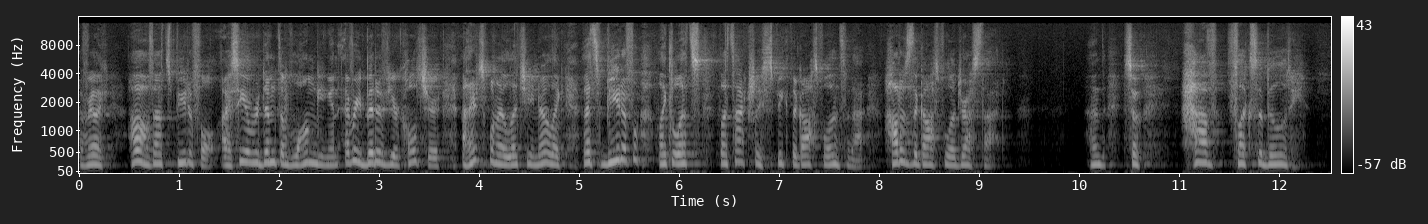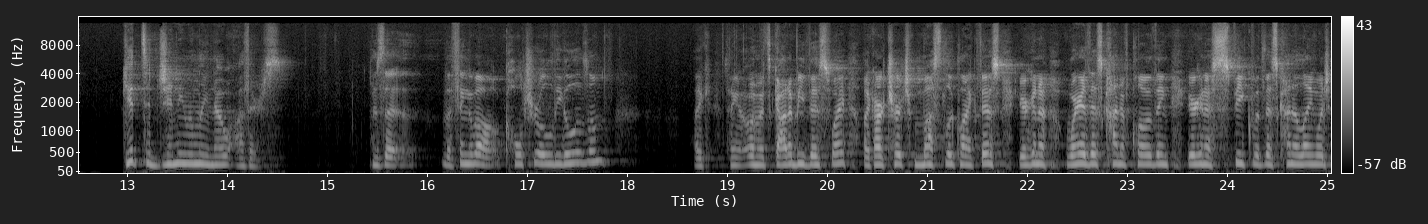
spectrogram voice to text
of you're like, oh, that's beautiful. I see a redemptive longing in every bit of your culture, and I just want to let you know, like, that's beautiful. Like, let's let's actually speak the gospel into that. How does the gospel address that? And so have flexibility. Get to genuinely know others. Is that the thing about cultural legalism? Like saying, oh, it's got to be this way. Like our church must look like this. You're going to wear this kind of clothing. You're going to speak with this kind of language.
